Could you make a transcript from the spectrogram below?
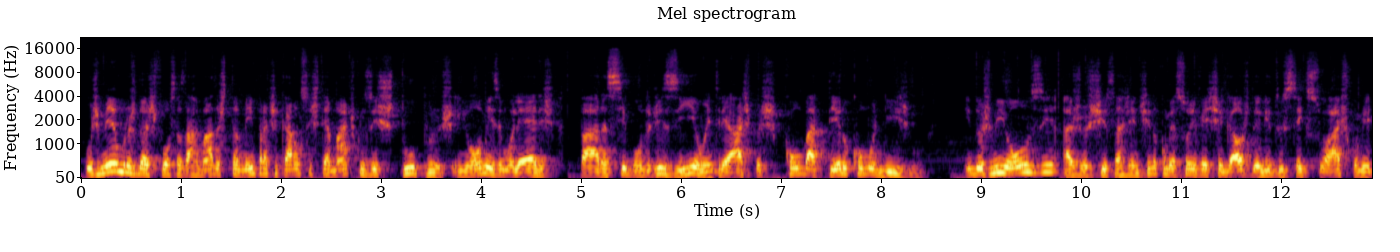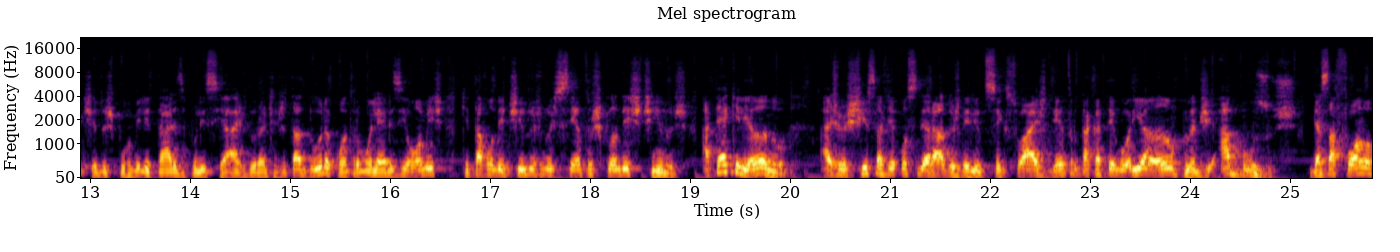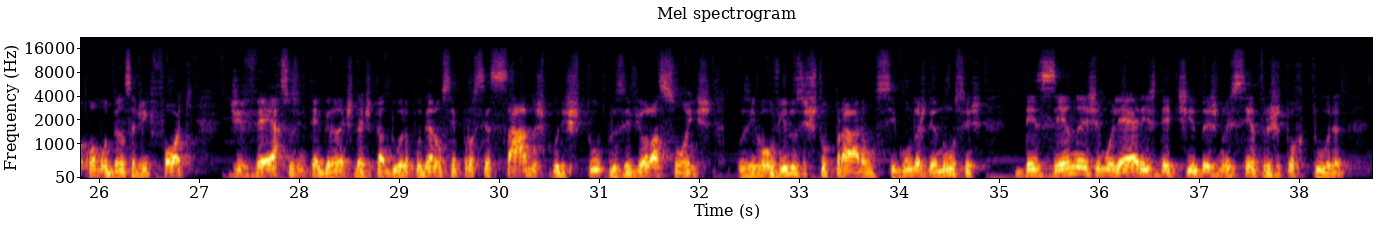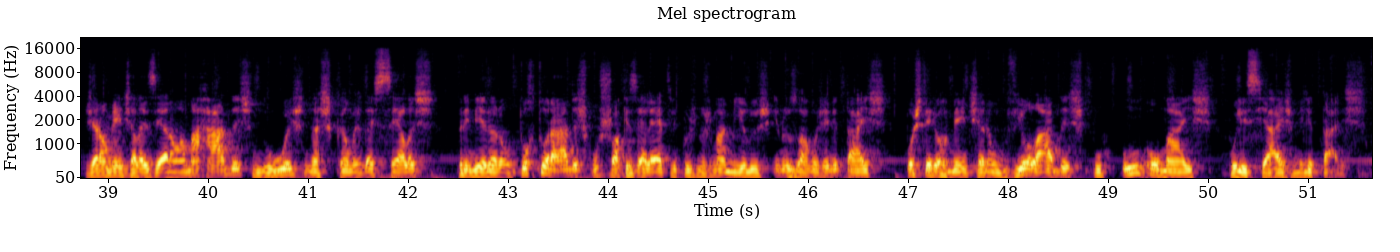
Os membros das Forças Armadas também praticaram sistemáticos estupros em homens e mulheres para, segundo diziam, entre aspas, combater o comunismo. Em 2011, a justiça argentina começou a investigar os delitos sexuais cometidos por militares e policiais durante a ditadura contra mulheres e homens que estavam detidos nos centros clandestinos. Até aquele ano, a justiça havia considerado os delitos sexuais dentro da categoria ampla de abusos. Dessa forma, com a mudança de enfoque, diversos integrantes da ditadura puderam ser processados por estupros e violações. Os envolvidos estupraram, segundo as denúncias, dezenas de mulheres detidas nos centros de tortura. Geralmente elas eram amarradas, nuas, nas camas das celas. Primeiro eram torturadas com choques elétricos nos mamilos e nos órgãos genitais. Posteriormente eram violadas por um ou mais policiais militares.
